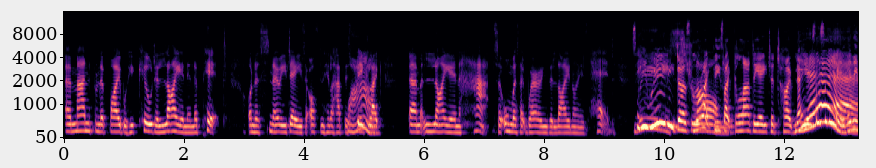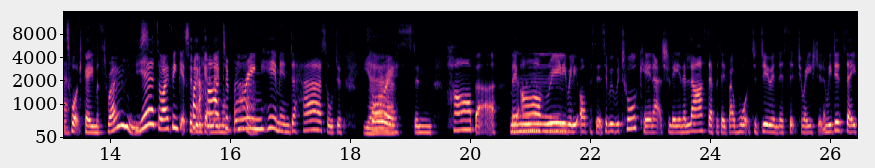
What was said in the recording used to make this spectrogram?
a man from the Bible who killed a lion in a pit on a snowy day. So often he'll have this big like um, lion hat, so almost like wearing the lion on his head. So he really does strong. like these like gladiator type names, doesn't he? They need to watch Game of Thrones. Yeah, so I think it's if quite can get a hard to there. bring him into her sort of Yeah. forest and harbour. They are really, Mm. really opposite. So we were talking actually in the last episode about what to do in this situation. And we did say,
